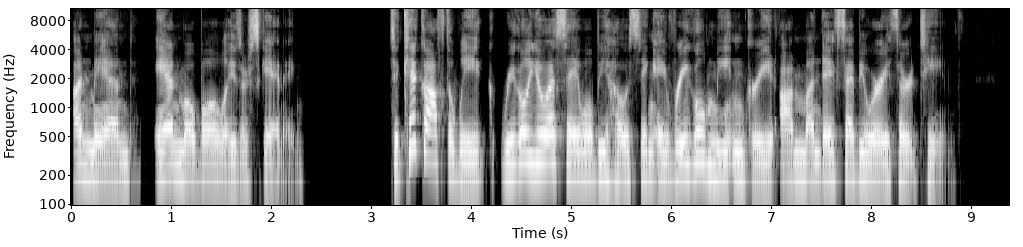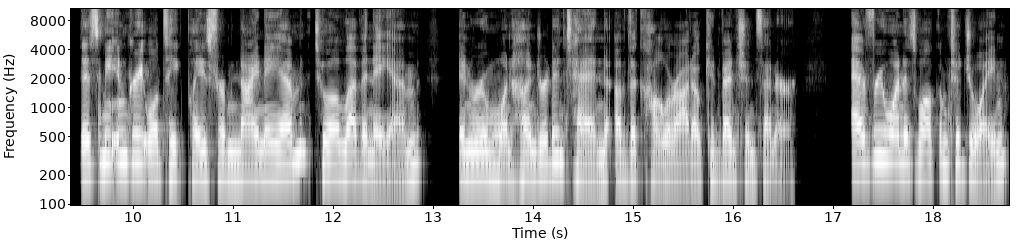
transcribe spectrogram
unmanned, and mobile laser scanning. To kick off the week, RIEGL USA will be hosting a RIEGL meet and greet on Monday, February 13th. This meet and greet will take place from 9 a.m. to 11 a.m. in room 110 of the Colorado Convention Center. Everyone is welcome to join.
